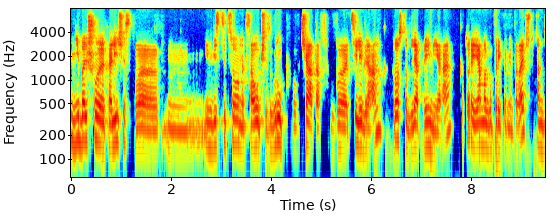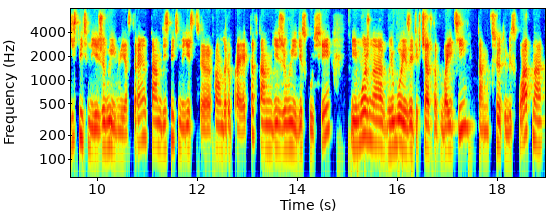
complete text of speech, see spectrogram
небольшое количество инвестиционных сообществ, групп, чатов в Telegram, просто для примера, которые я могу порекомендовать, что там действительно есть живые инвесторы, там действительно есть э, фаундеры проектов, там есть живые дискуссии, и можно в любой из этих чатов войти, там все это бесплатно,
